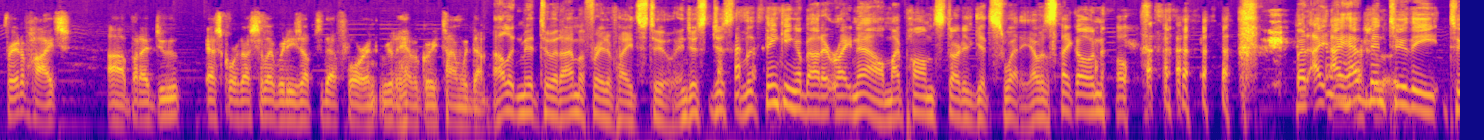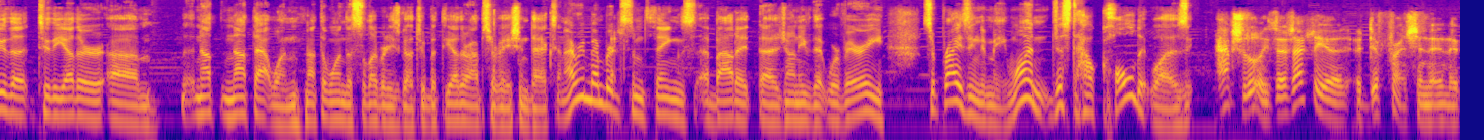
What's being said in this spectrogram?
afraid of heights, uh, but I do escort our celebrities up to that floor and really have a great time with them. I'll admit to it. I'm afraid of heights too. And just just thinking about it right now, my palms started to get sweaty. I was like, oh no. but I, I have Absolutely. been to the to the to the other um, not not that one, not the one the celebrities go to, but the other observation decks. And I remembered some things about it, uh, Jean-Yves, that were very surprising to me. One, just how cold it was. Absolutely, there's actually a, a difference in the, in the,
